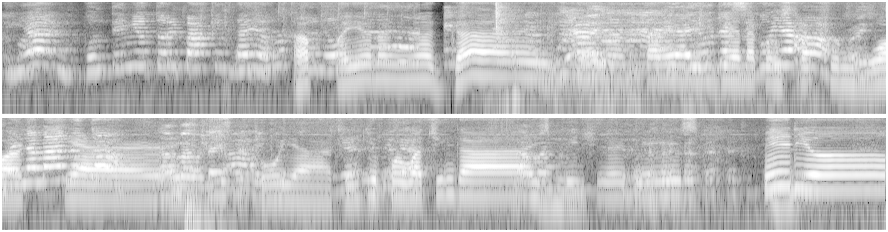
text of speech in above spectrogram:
Ayan, continue to repacking tayo. Up, ayun na nga guys. Mayroon tayong binigyan na construction oh. na to. Ayun si Kuya. Thank you for watching guys. Please share this video.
